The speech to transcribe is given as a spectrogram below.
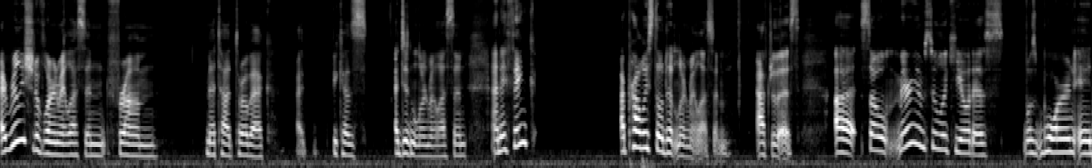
I really should have learned my lesson from Metod Trobek because I didn't learn my lesson. And I think I probably still didn't learn my lesson after this. Uh, so, Miriam Sulakiotis was born in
